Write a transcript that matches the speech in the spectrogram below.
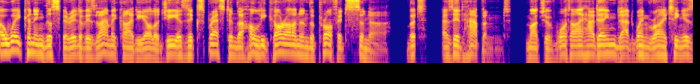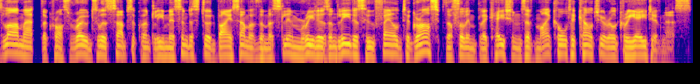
awakening the spirit of Islamic ideology as expressed in the Holy Quran and the Prophet's Sunnah. But, as it happened, much of what I had aimed at when writing Islam at the Crossroads was subsequently misunderstood by some of the Muslim readers and leaders who failed to grasp the full implications of my call to cultural creativeness,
